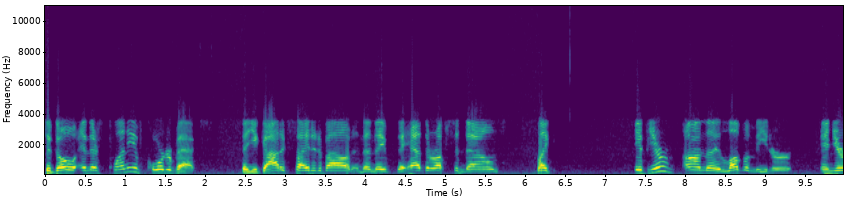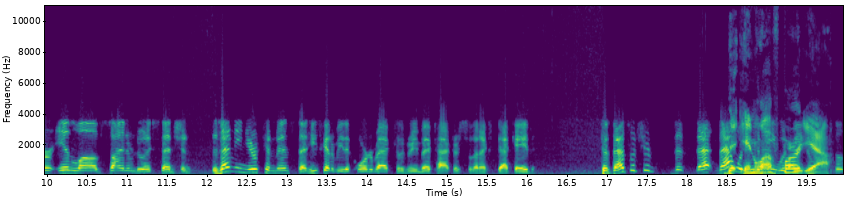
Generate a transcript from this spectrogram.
to go, and there's plenty of quarterbacks that you got excited about, and then they they had their ups and downs. Like if you're on the love a meter and you're in love, sign him to an extension. Does that mean you're convinced that he's going to be the quarterback for the Green Bay Packers for the next decade? Because that's what you're that that that The would, in-love would part? be the, Yeah. the,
